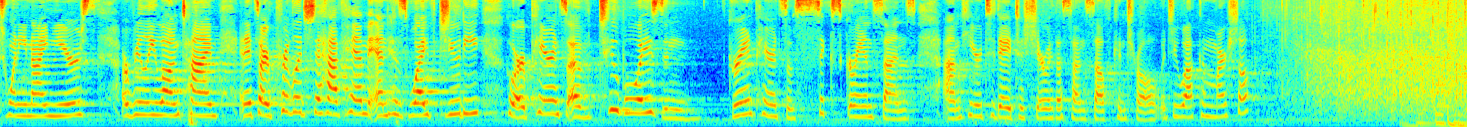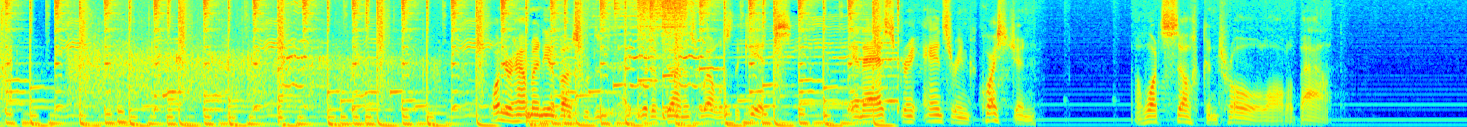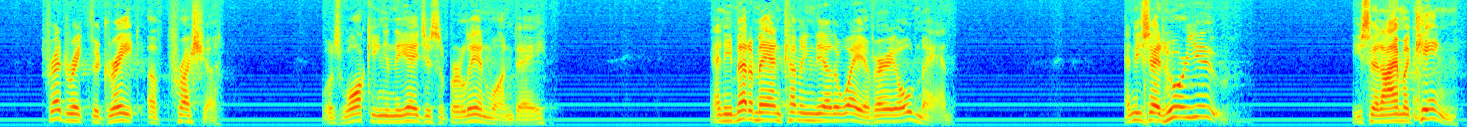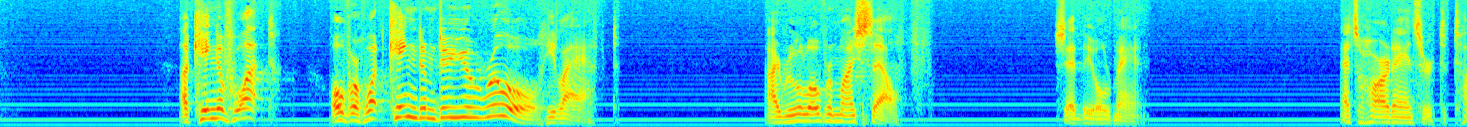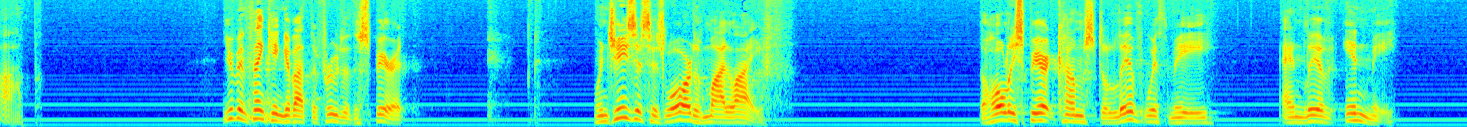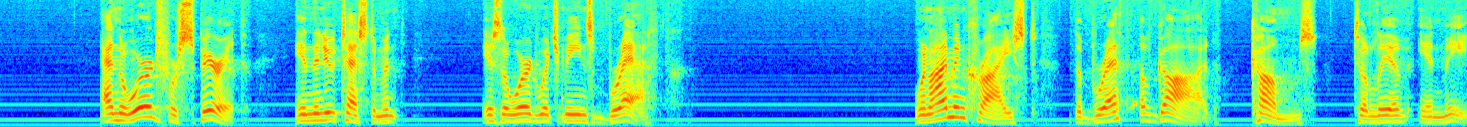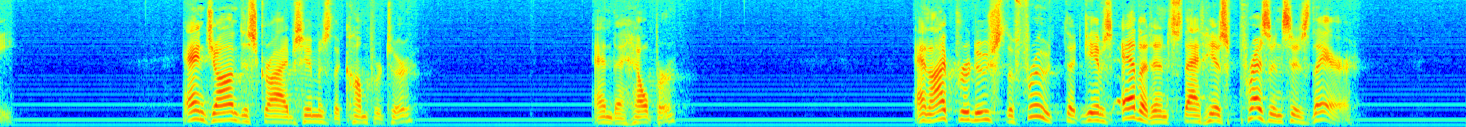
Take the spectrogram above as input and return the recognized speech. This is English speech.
29 years, a really long time. And it's our privilege to have him and his wife Judy, who are parents of two boys and grandparents of six grandsons, um, here today to share with us on self control. Would you welcome Marshall? Wonder how many of us would, would have done as well as the kids in answering the question what's self control all about. Frederick the Great of Prussia was walking in the edges of Berlin one day, and he met a man coming the other way, a very old man. And he said, Who are you? He said, I'm a king. A king of what? Over what kingdom do you rule? He laughed. I rule over myself, said the old man. That's a hard answer to top. You've been thinking about the fruit of the Spirit. When Jesus is Lord of my life, the Holy Spirit comes to live with me and live in me. And the word for spirit in the New Testament is the word which means breath. When I'm in Christ, the breath of God comes to live in me. And John describes him as the comforter and the helper. And I produce the fruit that gives evidence that his presence is there.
